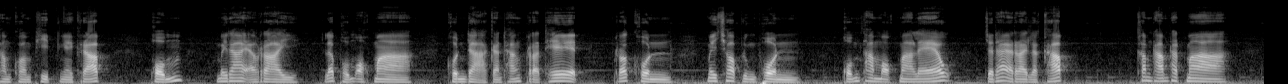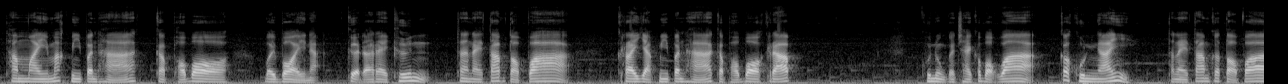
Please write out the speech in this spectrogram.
ทำความผิดไงครับ ผมไม่ได้อะไร และผมออกมา คนด่ากันทั้งประเทศ เพราะคนไม่ชอบลุงพล ผมทำออกมาแล้ว จะได้อะไรล่ะครับ คำถามถัดมาทำไมมักมีปัญหากับผอบอบ่อยๆนะ่ะเกิดอะไรขึ้นทนายตั้มตอบว่า ใครอยากมีปัญหากับผอบอครับ คุณหนุ่มกัญชัยก็บอกว่า ก็คุณไง ทนายตั้มก็ตอบว่า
